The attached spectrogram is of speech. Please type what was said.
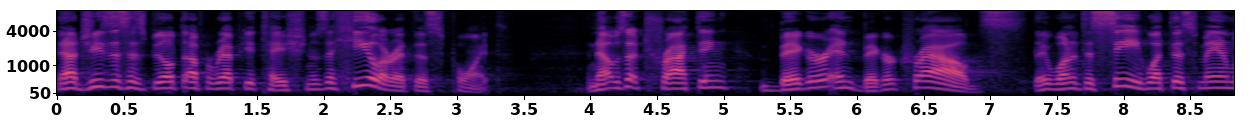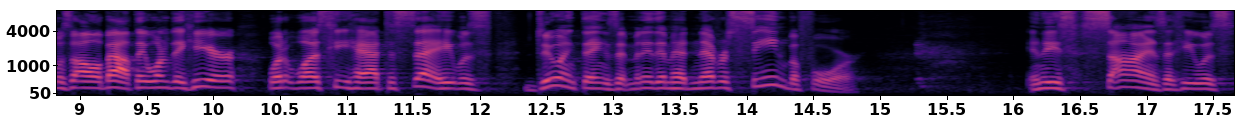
Now, Jesus has built up a reputation as a healer at this point, and that was attracting bigger and bigger crowds. They wanted to see what this man was all about. They wanted to hear what it was he had to say. He was doing things that many of them had never seen before. In these signs that he was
